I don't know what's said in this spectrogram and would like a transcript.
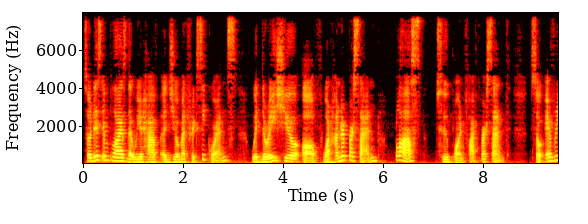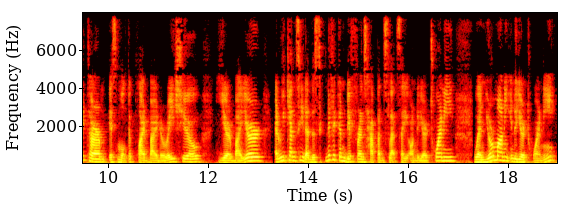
So this implies that we have a geometric sequence with the ratio of 100% plus 2.5%. So every term is multiplied by the ratio year by year. And we can see that the significant difference happens, let's say on the year 20, when your money in the year 20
